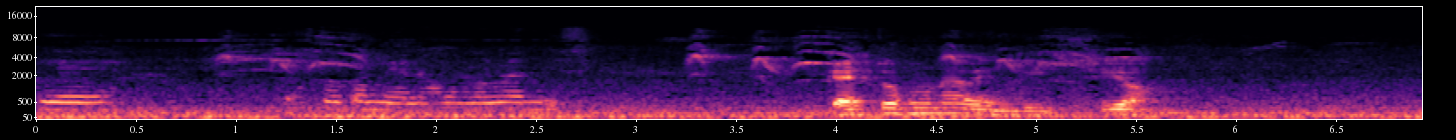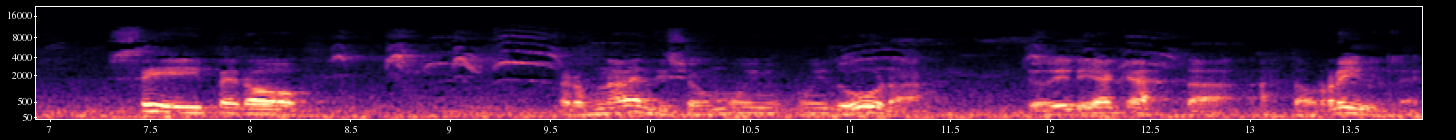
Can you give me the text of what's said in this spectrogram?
que esto también es una bendición. Esto es una bendición. Sí, pero, pero es una bendición muy, muy dura. Yo diría que hasta, hasta horrible.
